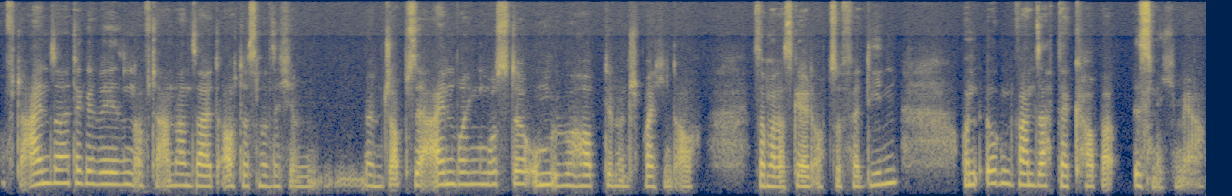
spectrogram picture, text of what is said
auf der einen Seite gewesen, auf der anderen Seite auch, dass man sich im, im Job sehr einbringen musste, um überhaupt dementsprechend auch, sag mal, das Geld auch zu verdienen. Und irgendwann sagt der Körper, ist nicht mehr.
